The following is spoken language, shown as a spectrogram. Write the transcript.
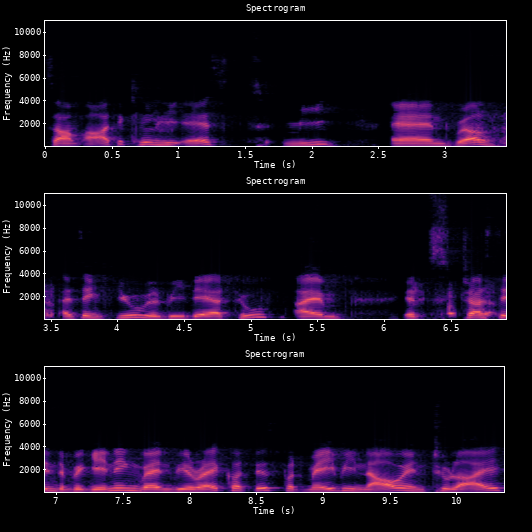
some article he asked me and well I think you will be there too. I'm it's just in the beginning when we record this but maybe now in July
